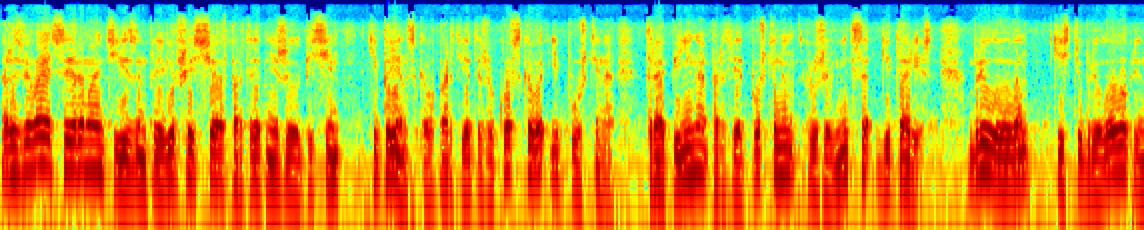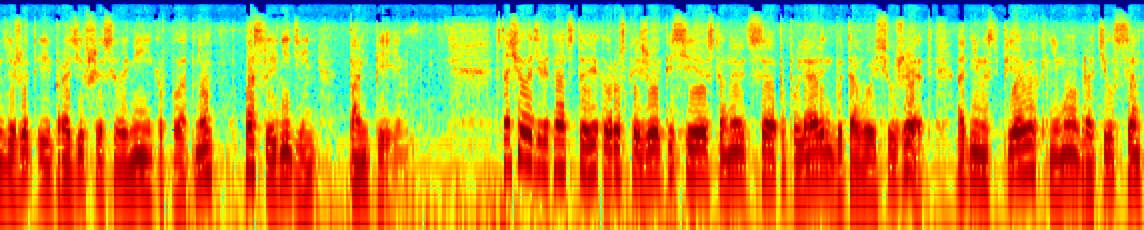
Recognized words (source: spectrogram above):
Развивается и романтизм, проявившийся в портретной живописи Кипренского, портреты Жуковского и Пушкина, Тропинина, портрет Пушкина, кружевница, гитарист, Брюлова, кистью Брюлова принадлежит и поразившее современников полотно «Последний день Помпеи». С начала XIX века в русской живописи становится популярен бытовой сюжет. Одним из первых к нему обратился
